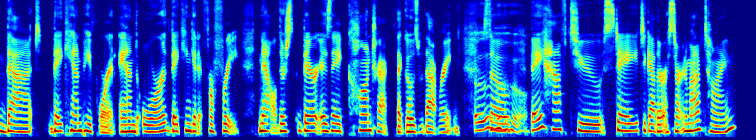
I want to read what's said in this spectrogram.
that they can pay for it and or they can get it for free now there's there is a contract that goes with that ring so they have to stay together a certain amount of time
